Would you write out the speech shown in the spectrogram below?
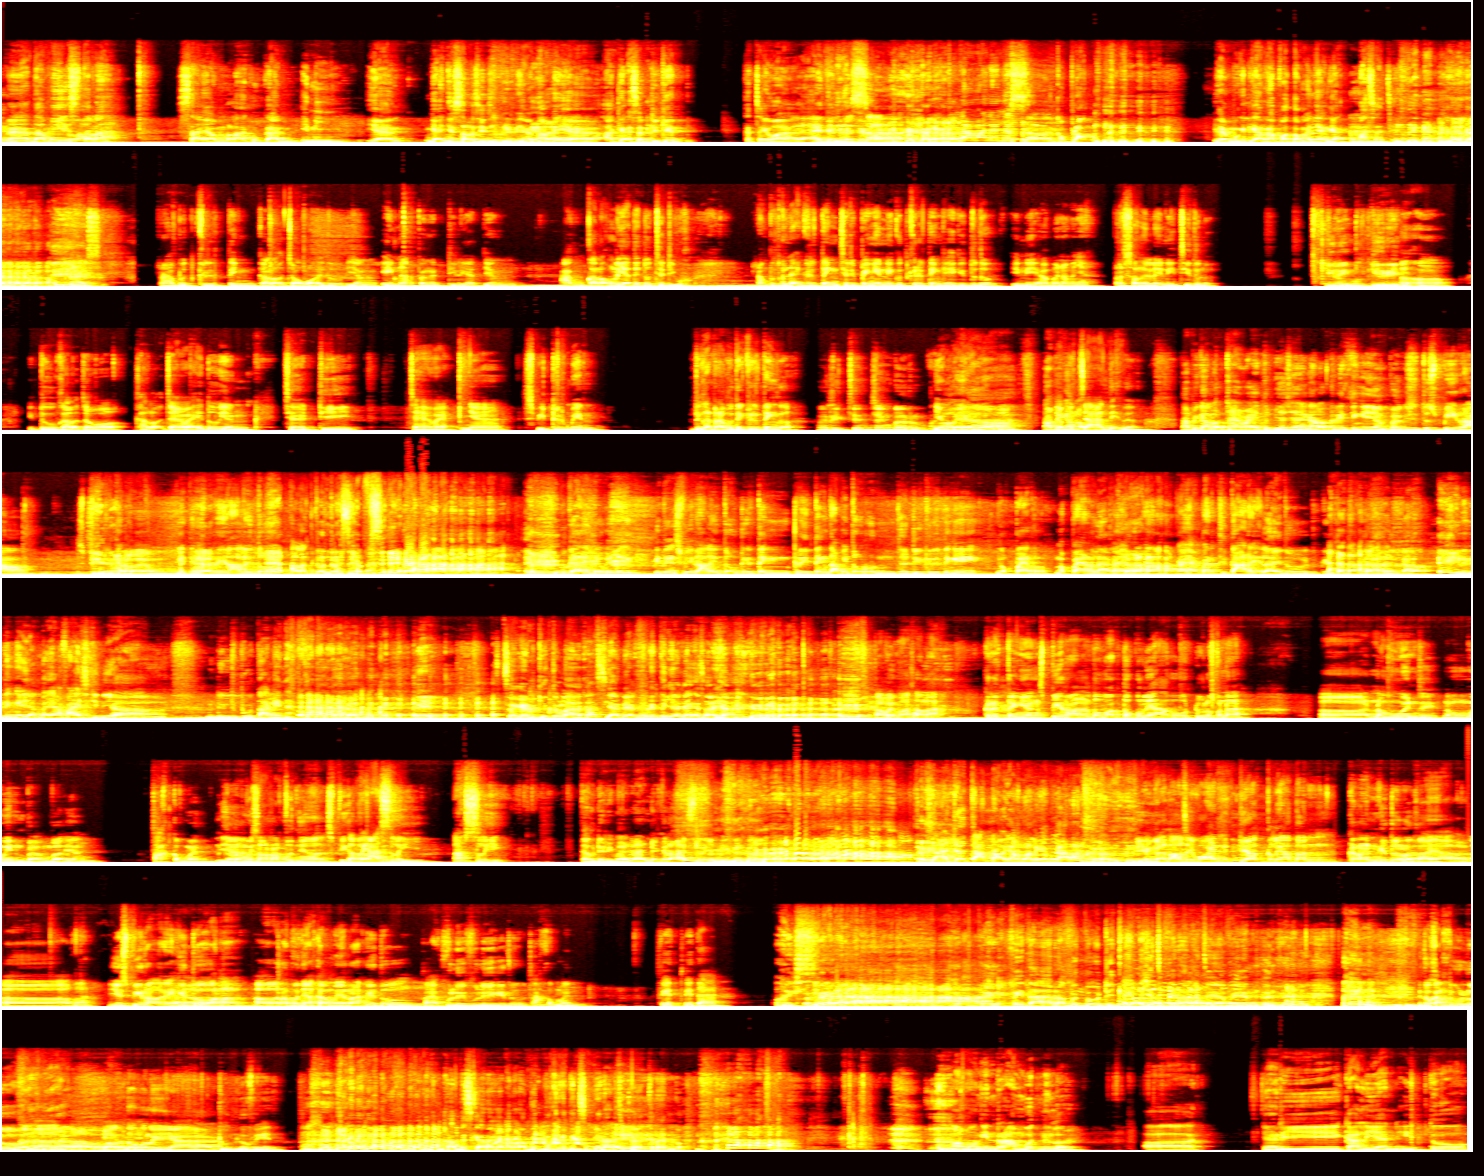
Nah, tapi setelah saya melakukan ini ya nggak nyesel sih sebenarnya, tapi ya agak sedikit kecewa. Ya itu nyesel. Itu namanya nyesel Goblok Ya mungkin karena potongannya nggak pas aja. Rambut keriting kalau cowok itu yang enak banget dilihat yang aku kalau ngelihat itu jadi uh rambutku naik keriting jadi pengen ikut keriting kayak gitu tuh ini apa namanya personil Niji tuh loh Giring Giring. Heeh. Itu kalau cowok, kalau cewek itu yang jadi ceweknya Spiderman. Itu kan rambutnya keriting tuh, Dari jenjang baru. yang Oh, baru. iya. Tapi Tapi, kalau- cantik tuh. Tapi kalau cewek itu biasanya kalau keritingnya yang bagus itu spiral Spiral yang Keriting spiral itu Alat kontrasepsi. bukan itu keriting keriting spiral itu keriting keriting tapi turun jadi keritingnya Ngeper. ngeper lah kayak per, kayak per ditarik lah itu keriting spiral kalau keritingnya yang kayak Faiz gini ya mending dibotakin Eh, jangan gitulah kasihan yang kritiknya kayak saya. Tapi masalah keriting yang spiral tuh waktu kuliah aku dulu pernah eh, nemuin sih, nemuin mbak-mbak yang cakep men. Iya. Kalau misal rambutnya spiral Tapi gitu. asli. Asli. Tahu dari mana Anda kalau asli? bisa aja catok yang melingkar. Ya nggak tahu sih. Pokoknya dia kelihatan keren gitu loh kayak eh, apa ya spiral kayak gitu warna eh, rambutnya agak merah gitu kayak bule-bule gitu. Cakep men. Fit, fit ah. oh iya. Vita, rambutmu dikritik spiral aja ya, Fit. itu kan dulu eh, waktu kuliah. Dulu fit. Tapi sekarang kalau rambutmu kritik spiral juga keren kok. Ngomongin rambut nih lor Eh, dari kalian itu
